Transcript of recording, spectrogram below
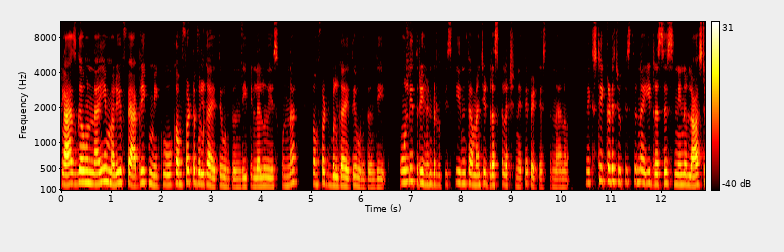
క్లాస్‌గా ఉన్నాయి. మరియు ఫ్యాబ్రిక్ మీకు కంఫర్టబుల్‌గా అయితే ఉంటుంది. పిల్లలు వేసుకున్న కంఫర్టబుల్‌గా అయితే ఉంటుంది. ఓన్లీ 300 రూపీస్‌కి ఇంత మంచి డ్రెస్ కలెక్షన్ అయితే పెట్టేస్తున్నాను. నెక్స్ట్ ఇక్కడ చూపిస్తున్న ఈ డ్రెస్సెస్ నేను లాస్ట్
